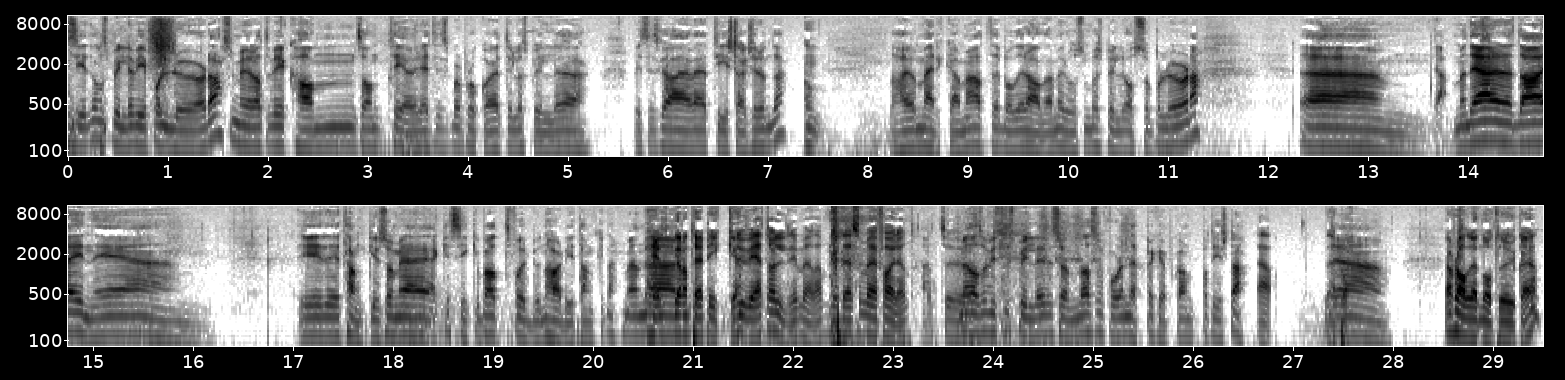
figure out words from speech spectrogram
si det. Nå spiller vi på lørdag, som gjør at vi kan sånn teoretisk bli plukka ut til å spille hvis det skal være tirsdagsrunde. Mm. Da har jeg jo merka meg at både Ranheim og Rosenborg spiller også på lørdag. Uh, ja, men det er da inne i i de tanker som jeg, jeg er ikke sikker på at forbundet har de tankene. Men, Helt eh, garantert ikke. Du vet aldri med dem. Det er det som er faren. At du, Men altså, hvis du spiller søndag, så får du neppe cupkamp på tirsdag. Ja. Det er Ja, for det er allerede nå til uka igjen?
